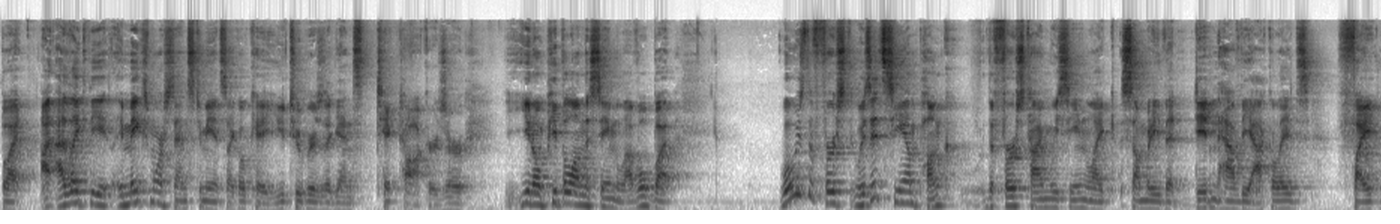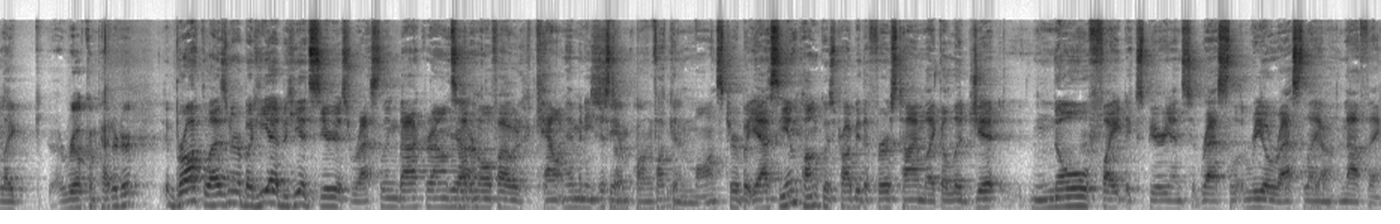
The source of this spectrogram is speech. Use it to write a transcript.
but I, I like the it makes more sense to me it's like okay youtubers against tiktokers or you know people on the same level but what was the first was it cm punk the first time we seen like somebody that didn't have the accolades fight like a real competitor Brock Lesnar, but he had he had serious wrestling background, so I don't know if I would count him. And he's just CM a Punk, fucking yeah. monster. But yeah, CM Punk was probably the first time like a legit no fight experience, wrestle, real wrestling, Yeah. nothing.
